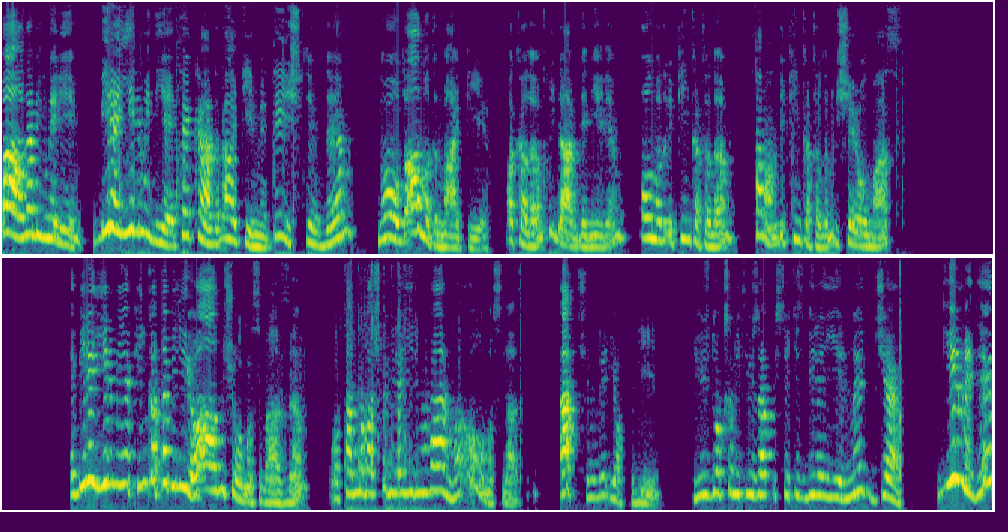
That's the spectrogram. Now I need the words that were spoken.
bağlanabilmeliyim. 1'e 20 diye tekrardan IP'mi değiştirdim. Ne oldu? Almadım mı IP'yi? Bakalım. Bir daha bir deneyelim. Olmadı bir ping atalım. Tamam bir ping atalım. Bir şey olmaz. E 1'e 20'ye ping atabiliyor. Almış olması lazım. Ortamda başka 1'e 20 var mı? Olması lazım. Ha şimdi yok değil. 192, 168, 1'e 20 Cem. Girmedi.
